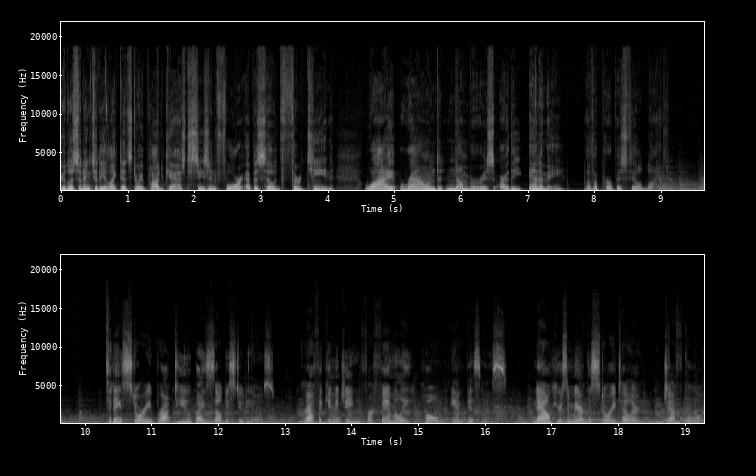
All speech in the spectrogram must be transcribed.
You're listening to the Like That Story podcast, season 4, episode 13 Why Round Numbers Are the Enemy of a Purpose Filled Life. Today's story brought to you by Selby Studios, graphic imaging for family, home, and business. Now, here's America's storyteller, Jeff Gould.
